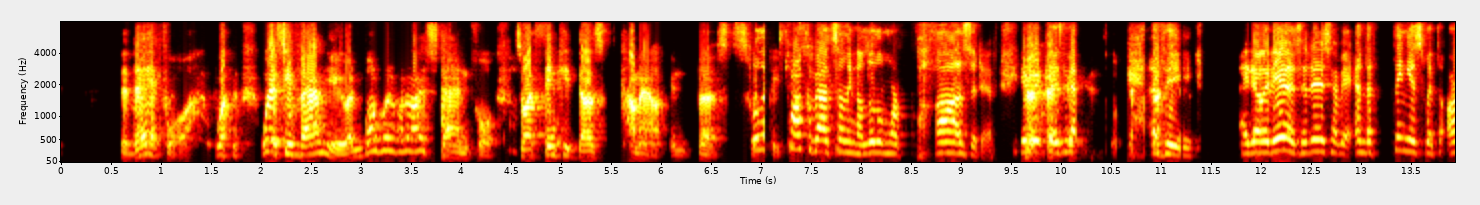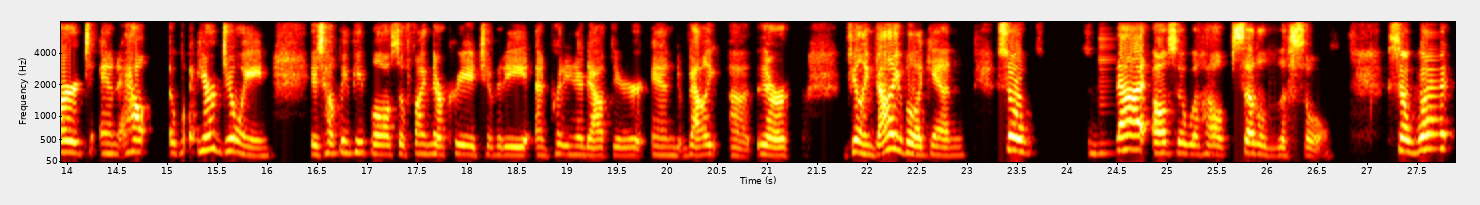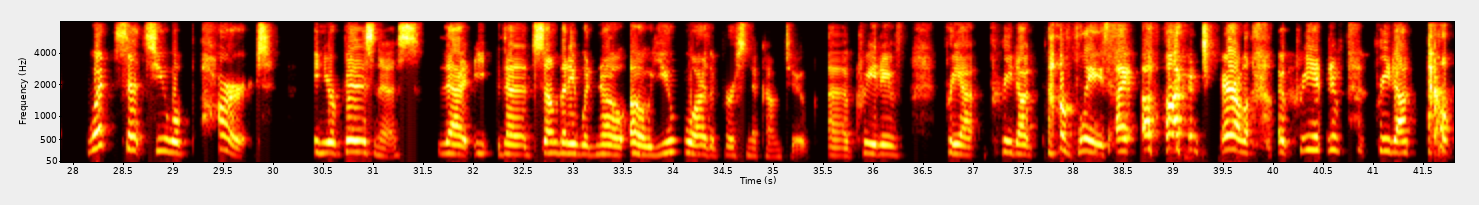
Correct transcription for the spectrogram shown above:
they're there for? Where's your value and what, what, what, do I stand for? So I think it does come out in bursts. Well, let's talk about something a little more positive you know, because that's heavy. I know it is. It is heavy. And the thing is with art and how what you're doing is helping people also find their creativity and putting it out there and value uh, they're feeling valuable again. So that also will help settle the soul. So what what sets you apart in your business that that somebody would know oh you are the person to come to a creative pre product oh please i oh, i'm terrible a creative product oh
